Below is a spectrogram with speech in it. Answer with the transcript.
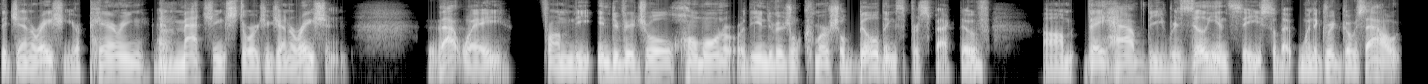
the generation. You're pairing and mm. matching storage and generation. That way, from the individual homeowner or the individual commercial building's perspective, um, they have the resiliency so that when the grid goes out,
